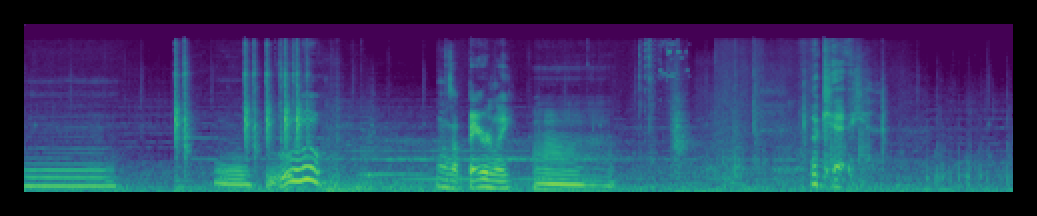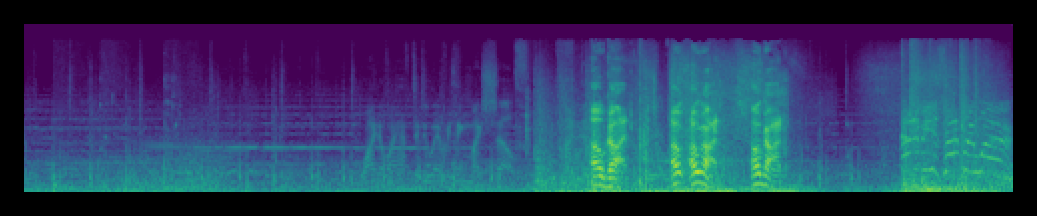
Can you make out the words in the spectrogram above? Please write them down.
Mm. Ooh. That was a barely. Okay. Oh god. Oh oh god. Oh god. Enemy is everywhere!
